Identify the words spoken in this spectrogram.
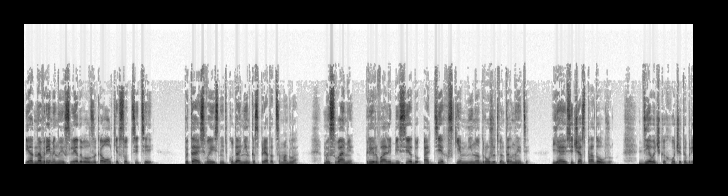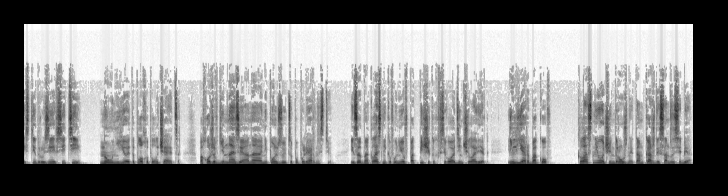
и одновременно исследовал закоулки соцсетей, пытаясь выяснить, куда Нинка спрятаться могла. Мы с вами прервали беседу о тех, с кем Нина дружит в интернете. Я ее сейчас продолжу. Девочка хочет обрести друзей в сети, но у нее это плохо получается. Похоже, в гимназии она не пользуется популярностью. Из одноклассников у нее в подписчиках всего один человек — Илья Рыбаков. Класс не очень дружный, там каждый сам за себя.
